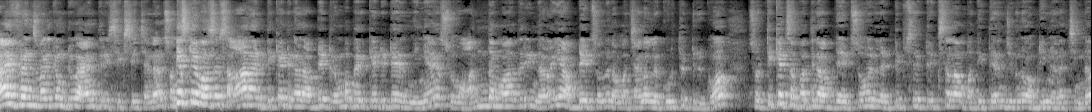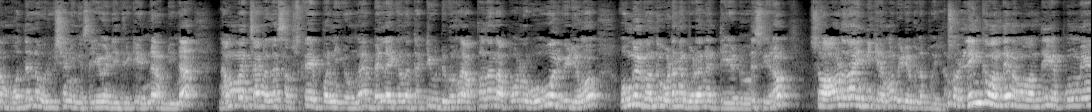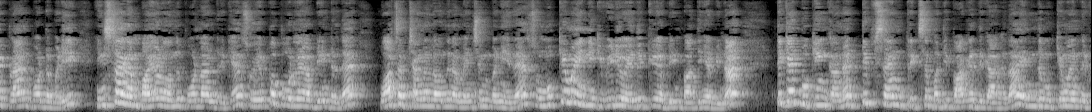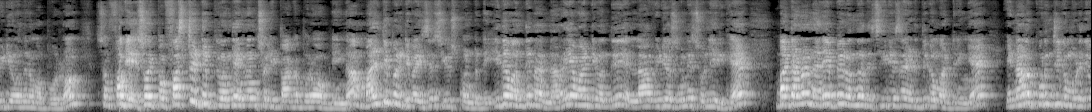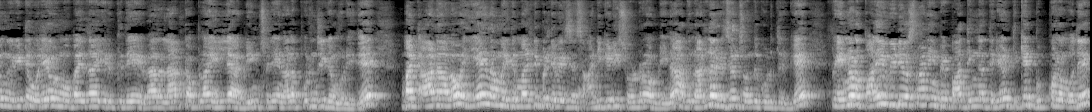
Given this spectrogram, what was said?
Hi friends welcome to am three sixty channel so SK versus RR டிக்கெட்டுக்கான update ரொம்ப பேர் கேட்டுட்டே இருந்தீங்க. So அந்த மாதிரி நிறைய அப்டேட்ஸ் வந்து நம்ம சேனலில் கொடுத்துட்டு இருக்கோம். ஸோ டிக்கெட்ஸை பற்றின அப்டேட்ஸோ இல்லை டிப்ஸ் ட்ரிக்ஸ் எல்லாம் பற்றி தெரிஞ்சுக்கணும் அப்படின்னு நினச்சிங்கன்னா முதல்ல ஒரு விஷயம் நீங்கள் செய்ய வேண்டியது இருக்கு. என்ன அப்படின்னா நம்ம சேனலை சப்ஸ்கிரைப் பண்ணிக்கோங்க பெல் ஐக்கனை தட்டி விட்டுக்கோங்க. அப்பதான் நான் போடுற ஒவ்வொரு வீடியோவும் உங்களுக்கு வந்து உடனுக்குடனே தேடும். சீரம் ஸோ அவ்வளோதான் இன்னைக்கு நம்ம வீடியோக்குள்ள போயிடலாம். ஸோ லிங்க் வந்து நம்ம வந்து எப்பவுமே பிளான் போட்டபடி இன்ஸ்டாகிராம் பயோல வந்து போடலான்னு இருக்கேன். ஸோ எப்போ போடுவேன் அப்படின்றத வாட்ஸ்அப் சேனல்ல வந்து நான் மென்ஷன் பண்ணிடுறேன். ஸோ முக்கியமா இன்னைக்கு வீடியோ எதுக்கு அப்படின்னு பாத்தீங்க அப்படின்னா டிக்கெட் புக்கிங்கான டிப்ஸ் அண்ட் ட்ரிக்ஸை பத்தி பாக்கிறதுக்காக தான் இந்த முக்கியமா இந்த வீடியோ வந்து நம்ம போடுறோம். ஸோ ஓகே ஸோ இப்போ ஃபர்ஸ்ட் டிப் வந்து என்னன்னு சொல்லி பார்க்க போறோம் அப்படின்னா மல்டிபிள் டிவைசஸ் யூஸ் பண்றது. இதை வந்து நான் நிறைய வாட்டி வந்து எல்லா வீடியோஸ்லுமே சொல்லியிருக்கேன். பட் ஆனா நிறைய பேர் வந்து அதை சீரியஸா எடுத்துக்க மாட்டீங்க. என்னால புரிஞ்சுக்க முடியுது உங்ககிட்ட ஒரே ஒரு மொபைல் தான் இருக்குது வேற லேப்டாப்லாம் இல்ல அப்படின்னு சொல்லி என்னால புரிஞ்சுக்க முடியுது. பட் ஆனாலும் ஏன் நம்ம இது மல்டிபிள் டிவைசஸ் அடிக்கடி சொல்றோம் அப்படின்னா அது நல்ல ரிசல்ட்ஸ் வந்து கொடுத்துருக்கு. இப்போ என்னோட பழைய வீடியோஸ்லாம் நீங்க போய் பாத்தீங்கன்னா தெரியும். டிக்கெட் புக் பண்ணும்போது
